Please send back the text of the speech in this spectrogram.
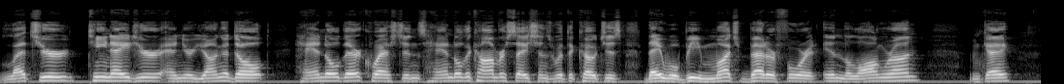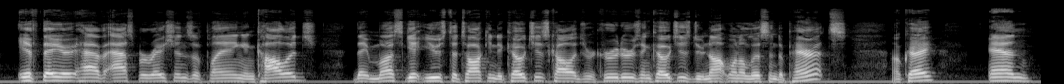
Let your teenager and your young adult handle their questions, handle the conversations with the coaches. They will be much better for it in the long run. Okay? If they have aspirations of playing in college, they must get used to talking to coaches. College recruiters and coaches do not want to listen to parents. Okay? And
